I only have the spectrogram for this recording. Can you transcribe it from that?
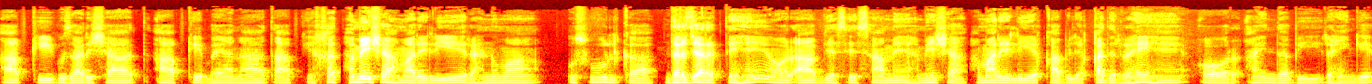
آپ کی گزارشات، آپ کے بیانات، آپ کے خط ہمیشہ ہمارے لیے رہنما اصول کا درجہ رکھتے ہیں اور آپ جیسے سامع ہمیشہ ہمارے لیے قابل قدر رہے ہیں اور آئندہ بھی رہیں گے۔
